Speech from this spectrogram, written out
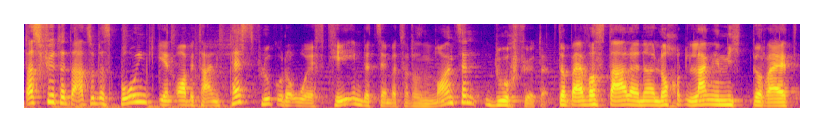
Das führte dazu, dass Boeing ihren orbitalen Testflug oder OFT im Dezember 2019 durchführte. Dabei war Starliner noch lange nicht bereit,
